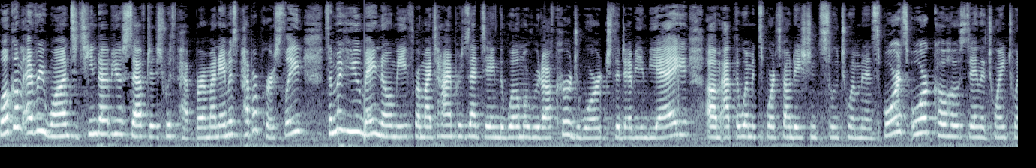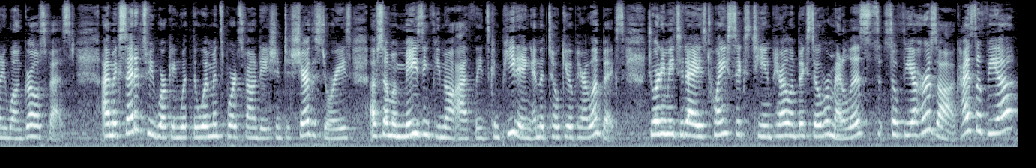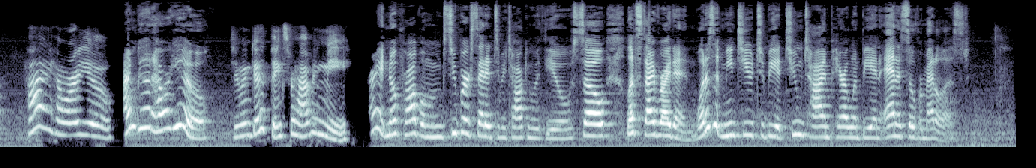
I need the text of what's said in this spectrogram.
Welcome everyone to Team WSF Dish with Pepper. My name is Pepper Persley. Some of you may know me from my time presenting the Wilma Rudolph Courage Award to the WNBA um, at the Women's Sports Foundation Salute to Women in Sports or co-hosting the 2021 Girls Fest. I'm excited to be working with the Women's Sports Foundation to share the stories of some amazing female athletes competing in the Tokyo Paralympics. Joining me today is 2016 Paralympic silver medalist Sophia Herzog. Hi Sophia. Hi, how are you? I'm good. How are you? Doing good. Thanks for having me. All right, no problem. I'm super excited to be talking with you. So let's dive right in. What does it mean to you to be a two time Paralympian and a silver medalist?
